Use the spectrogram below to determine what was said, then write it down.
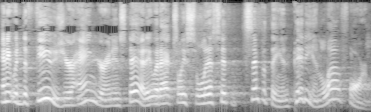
And it would diffuse your anger, and instead it would actually solicit sympathy and pity and love for them.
